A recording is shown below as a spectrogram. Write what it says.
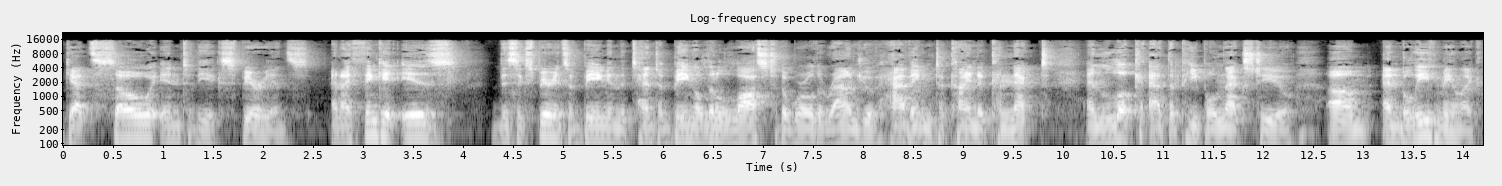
get so into the experience, and I think it is this experience of being in the tent, of being a little lost to the world around you, of having to kind of connect and look at the people next to you. Um, and believe me, like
